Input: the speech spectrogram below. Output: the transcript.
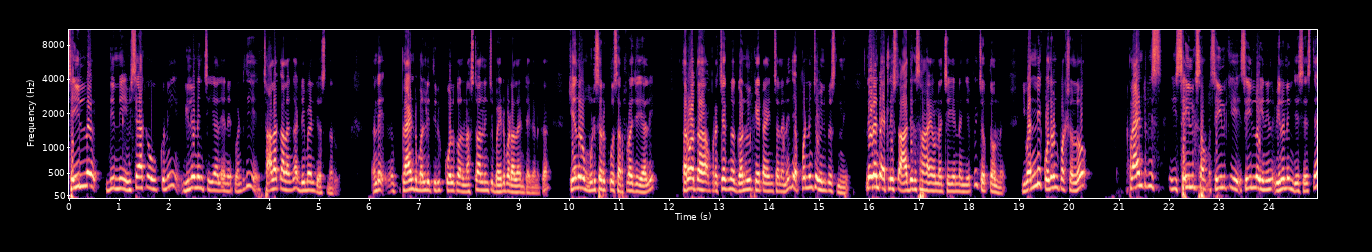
సెయిల్లో దీన్ని విశాఖ ఉక్కుని విలీనం చేయాలి అనేటువంటిది చాలా కాలంగా డిమాండ్ చేస్తున్నారు. అంటే ప్లాంట్ మళ్ళీ తిరిగి కోలుకోవాలి నష్టాల నుంచి బయటపడాలంటే కనుక కేంద్రం ముడి సరుకు సరఫరా చేయాలి. తర్వాత ప్రత్యేకంగా గనులు కేటాయించాలనేది ఎప్పటి నుంచో వినిపిస్తుంది. లేదంటే అట్లీస్ట్ ఆర్థిక సహాయం ఉన్నా చేయండి అని చెప్పి చెప్తూ ఉన్నాయి. ఇవన్నీ కుదరని పక్షంలో ప్లాంట్ని ఈ సెయిల్కి సెయిల్కి సెయిల్లో విలీనం చేసేస్తే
